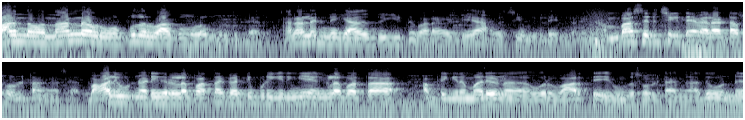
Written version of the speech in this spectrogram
வாழ்ந்தவன் தான் அவர் ஒப்புதல் வாக்குமூலம் கொடுத்துட்டாரு அதனால இன்னைக்கு அதை தூக்கிட்டு வர வேண்டிய அவசியம் இல்லைன்னு நினைக்கிறேன். நம்பா சிரிச்சுக்கிட்டே விளையாட்டா சொல்லிட்டாங்க சார். பாலிவுட் நடிகர்களை பார்த்தா கட்டி பிடிக்கிறீங்க எங்களை பார்த்தா அப்படிங்கிற மாதிரி ஒன்று ஒரு வார்த்தை இவங்க சொல்லிட்டாங்க. அது ஒன்று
